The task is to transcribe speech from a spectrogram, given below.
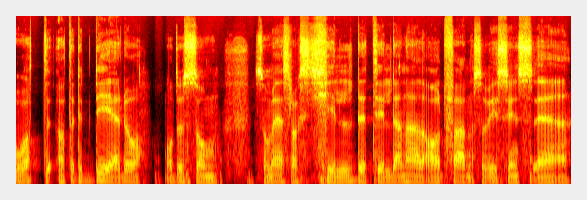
og at, at det er det da måte, som, som er en slags kilde til denne atferden som vi syns er,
